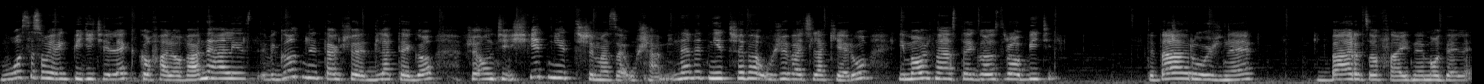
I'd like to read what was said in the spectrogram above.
Włosy są, jak widzicie, lekko falowane, ale jest wygodny także dlatego, że on Ci świetnie trzyma za uszami. Nawet nie trzeba używać lakieru i można z tego zrobić dwa różne, bardzo fajne modele.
